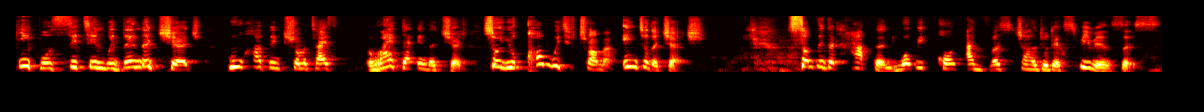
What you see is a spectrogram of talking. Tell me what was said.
people sitting within the church who have been traumatized right there in the church. So you come with trauma into the church. Something that happened, what we call adverse childhood experiences.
